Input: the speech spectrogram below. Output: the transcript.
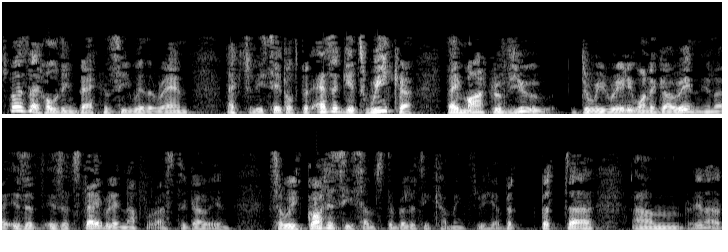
Suppose they're holding back and see where the rand actually settles. But as it gets weaker, they might review: Do we really want to go in? You know, is it is it stable enough for us to go in? So we've got to see some stability coming through here. But but uh, um, you know,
